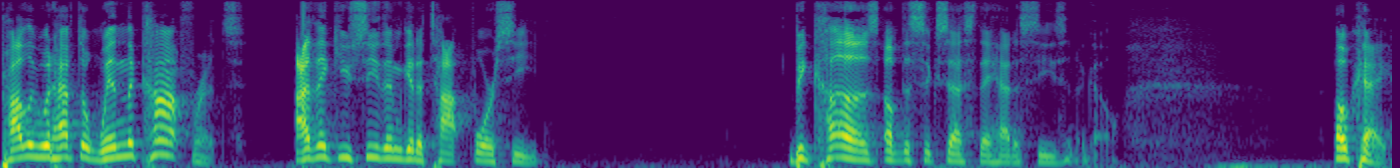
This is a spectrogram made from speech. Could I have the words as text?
probably would have to win the conference. I think you see them get a top 4 seed because of the success they had a season ago. Okay.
